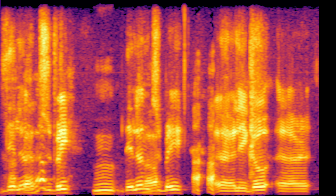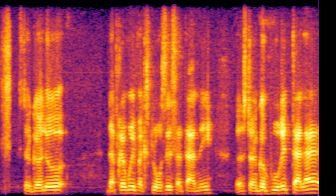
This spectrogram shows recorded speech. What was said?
Dylan? Dubé, Mm. Dylan Ah. Dubé, euh, les gars, euh, ce gars-là, d'après moi, il va exploser cette année. Euh, c'est un gars bourré de talent.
